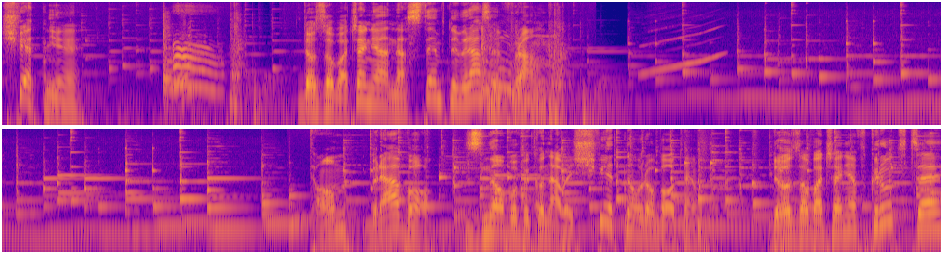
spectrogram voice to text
Świetnie! Do zobaczenia następnym razem, Frank. Tom, brawo! Znowu wykonałeś świetną robotę. Do zobaczenia wkrótce.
